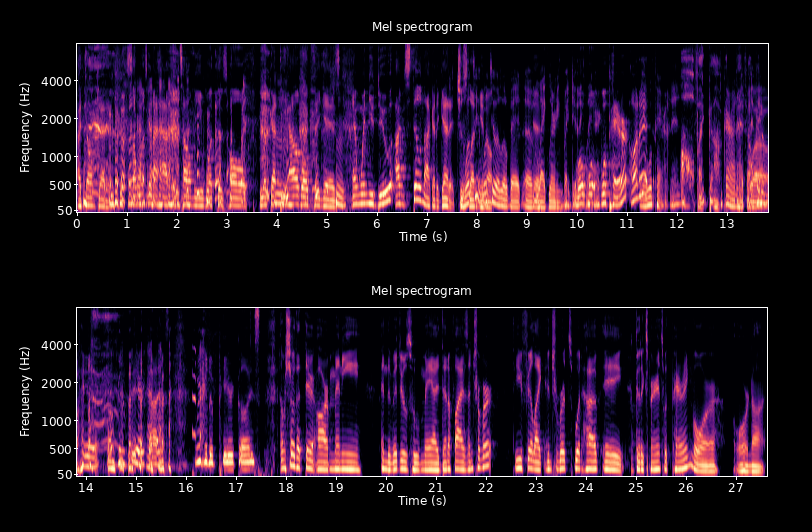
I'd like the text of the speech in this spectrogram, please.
I don't get it. Someone's gonna have to tell me what this whole look at the elbow thing is. And when you do, I'm still not gonna get it. Just We'll, letting do, you we'll do a little bit of Yeah. like learning by doing we'll, later. we'll, we'll pair on it. yeah, we'll pair on it. oh my god! pair on high five. Wow. I'm pair. I'm gonna pair, guys. We're gonna pair, guys. I'm sure that there are many individuals who may identify as introvert. Do you feel like introverts would have a good experience with pairing, or or not?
